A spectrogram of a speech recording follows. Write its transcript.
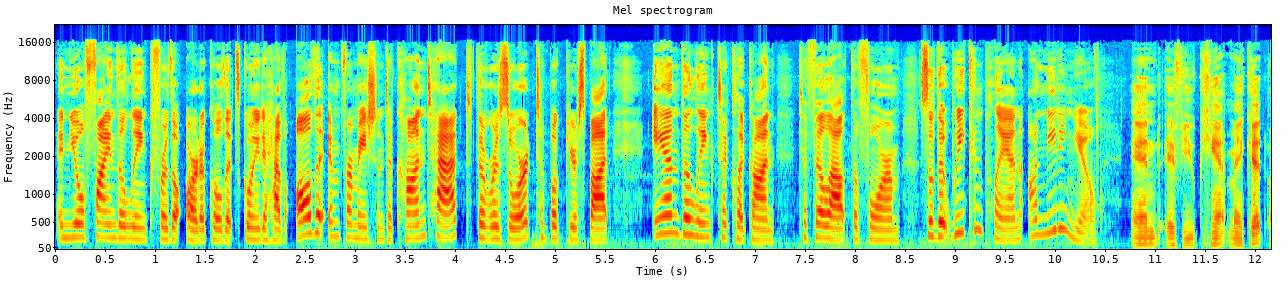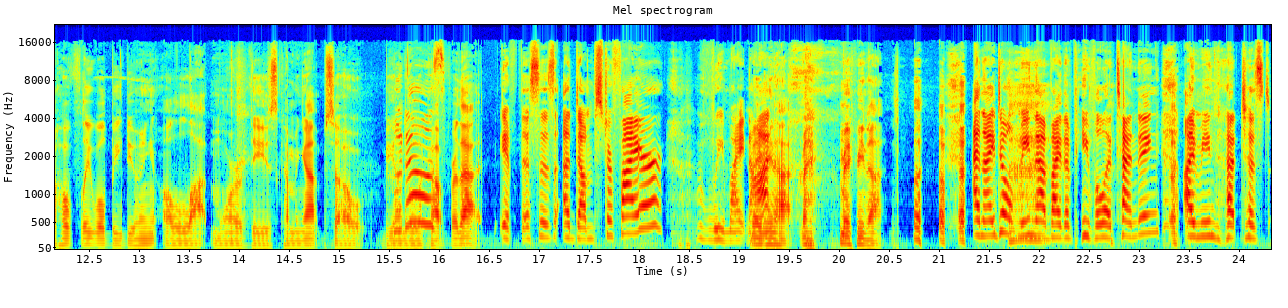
and you'll find the link for the article that's going to have all the information to contact the resort to book your spot and the link to click on to fill out the form so that we can plan on meeting you. And if you can't make it, hopefully we'll be doing a lot more of these coming up. So be Who on the lookout for that. If this is a dumpster fire, we might not. Maybe not. Maybe not. and I don't mean that by the people attending. I mean that just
